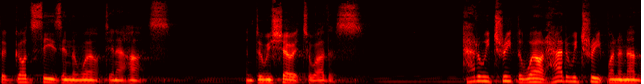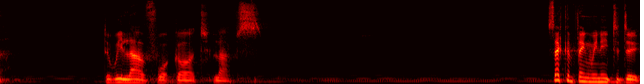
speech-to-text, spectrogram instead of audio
that God sees in the world in our hearts? And do we show it to others? How do we treat the world? How do we treat one another? Do we love what God loves? Second thing we need to do.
